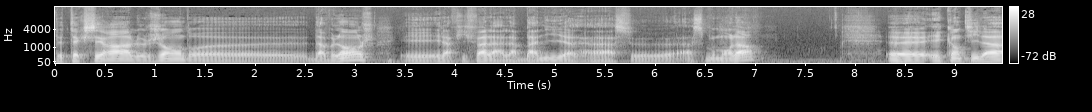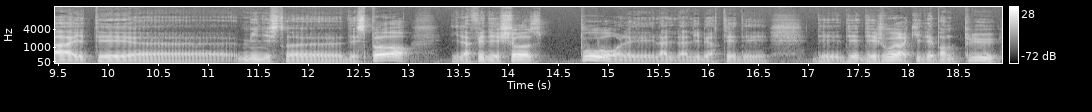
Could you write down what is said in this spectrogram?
de Texera, le gendre d'Avalanche, et, la FIFA l'a banni à ce moment-là. Euh, et quand il a été euh, ministre euh, des Sports, il a fait des choses pour la, liberté des, des, joueurs qui ne dépendent plus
